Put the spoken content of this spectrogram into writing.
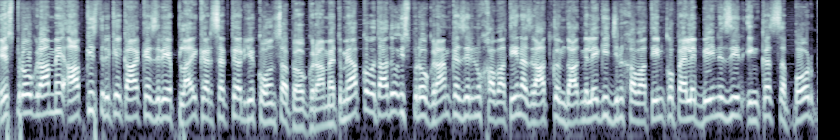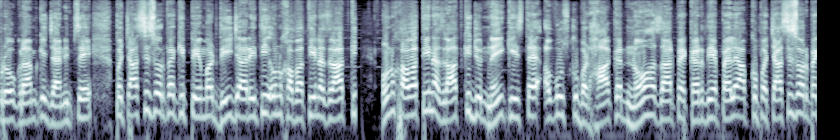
इस प्रोग्राम में आप किस तरीके कार के ज़रिए अप्लाई कर सकते हैं और ये कौन सा प्रोग्राम है? तो मैं आपको बता दूँ, इस प्रोग्राम के ज़रिए खातन हजरात को इमदाद मिलेगी, जिन खातन को पहले बेनज़ीर इनकम सपोर्ट प्रोग्राम की जानब से पचासी सौ रुपए की पेमेंट दी जा रही थी। उन खातन हजरात की, उन खातन हजरात की जो नई किस्त है, अब उसको बढ़ाकर नौ हज़ार रुपये कर दिया। पहले आपको पचासी सौ रुपये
